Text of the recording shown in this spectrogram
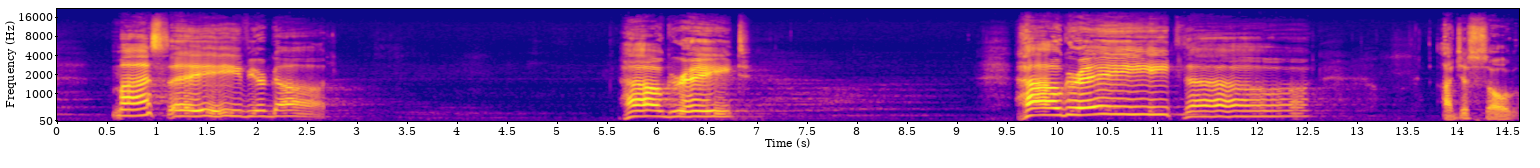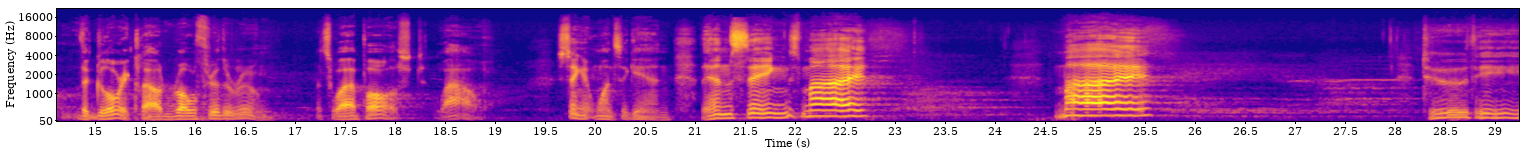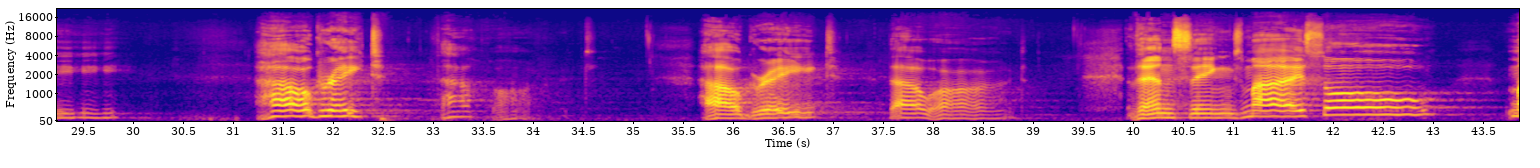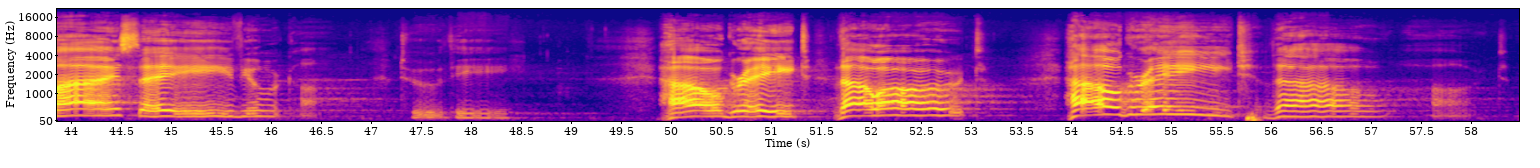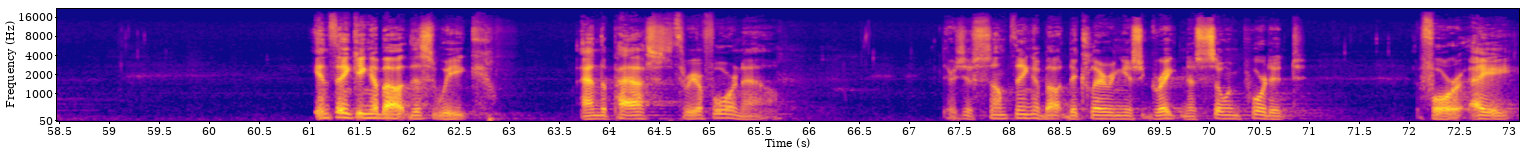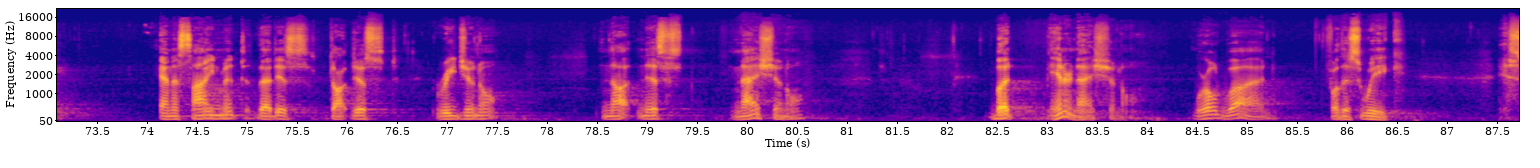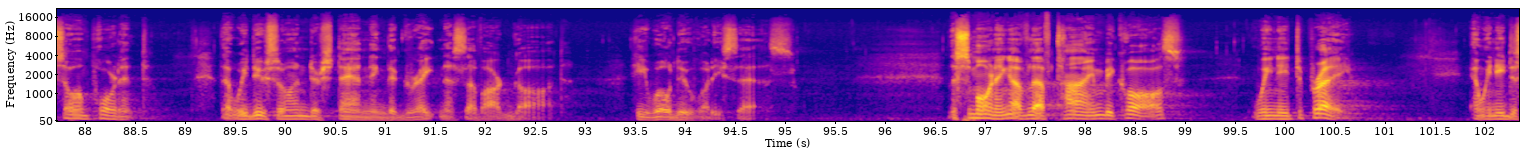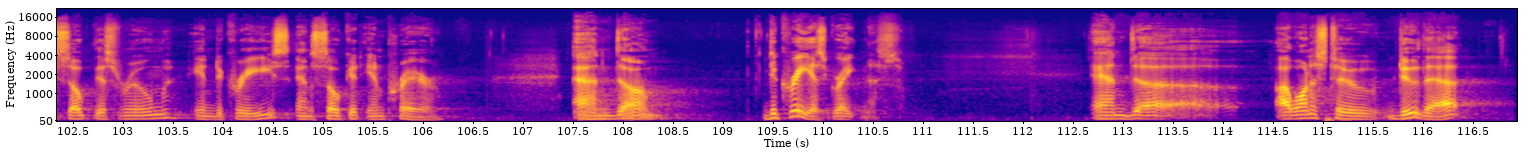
my Savior God. How great, how great thou art. I just saw the glory cloud roll through the room. That's why I paused. Wow. Sing it once again. Then sings my, my to thee. How great thou art! How great thou art! Then sings my soul, my Savior God, to thee. How great thou art! How great thou art. in thinking about this week and the past three or four now, there's just something about declaring His greatness so important for a, an assignment that is not just regional, not just national, but international, worldwide for this week is so important that we do so understanding the greatness of our God. He will do what He says. This morning I've left time because we need to pray. And we need to soak this room in decrees and soak it in prayer. And um, decree is greatness. And uh, I want us to do that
